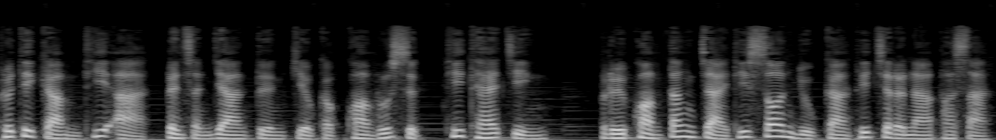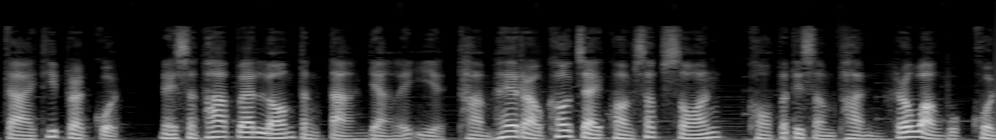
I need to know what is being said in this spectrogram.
พฤติกรรมที่อาจเป็นสัญญาณเตือนเกี่ยวกับความรู้สึกที่แท้จริง หรือความตั้งใจที่ซ่อนอยู่การพิจารณาภาษากายที่ปรากฏในสภาพแวดล้อมต่างๆ อย่างละเอียดทำให้เราเข้าใจความซับซ้อนของปฏิสัมพันธ์ ระหว่างบุคคล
